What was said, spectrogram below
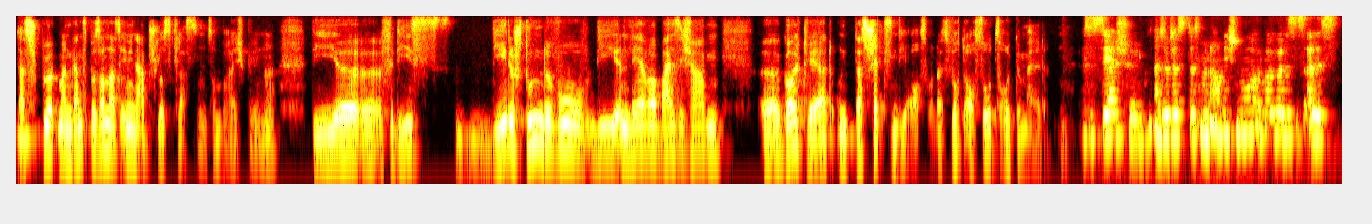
Das mhm. spürt man ganz besonders in den Abschlussklassen zum Beispiel. Ne? Die, äh, für die ist jede Stunde, wo die einen Lehrer bei sich haben, äh, Gold wert und das schätzen die auch so. Das wird auch so zurückgemeldet. Das ist sehr schön. Also, dass, dass man auch nicht nur immer hört, es ist alles,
